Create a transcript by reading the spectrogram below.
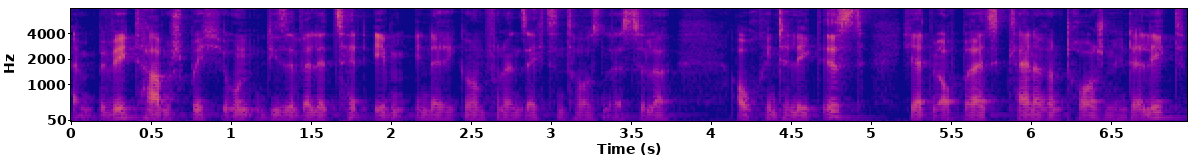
ähm, bewegt haben, sprich hier unten diese Welle Z eben in der Region von den 16.000 US-Dollar auch hinterlegt ist. Hier hatten wir auch bereits kleineren Tranchen hinterlegt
